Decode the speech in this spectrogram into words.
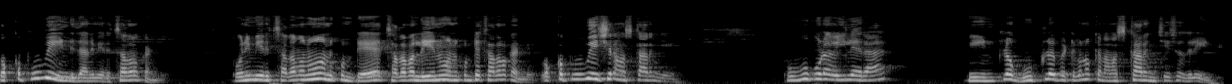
ఒక్క పువ్వు వేయండి దాని మీద చదవకండి. పోనీ మీరు చదవను అనుకుంటే చదవలేను అనుకుంటే చదవకండి. ఒక్క పువ్వు వేసి నమస్కారం చేయండి. పువ్వు కూడా వేయలేరా? మీ ఇంట్లో గూట్లో పెట్టుకుని ఒక నమస్కారం చేసి వదిలేయండి.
